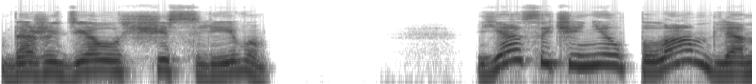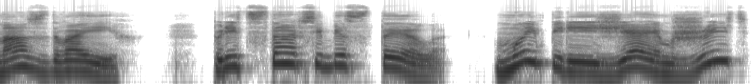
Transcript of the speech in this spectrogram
даже делал счастливым. Я сочинил план для нас двоих. Представь себе, Стелла, мы переезжаем жить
